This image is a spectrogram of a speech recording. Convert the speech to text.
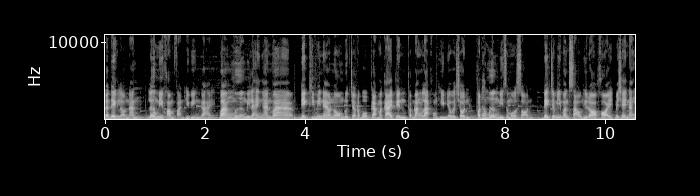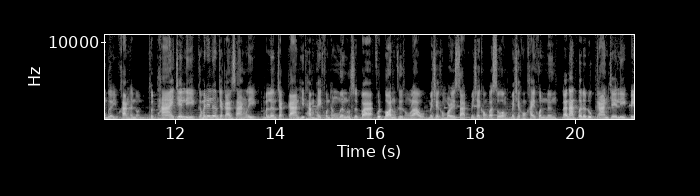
และเด็กเหล่านั้น เริ่มมีความฝันที่วิ่งได้ บางเมืองมีรายงานว่าเด็กที่มีแนวโน้มหลุดจากระบบกลับมากลายเป็นกำลังหลักของทีมเยาวชน เพราะถ้าเมืองมีสโมสร เด็กจะมีวันเสาร์ที่รอคอย ไม่ใช่นั่งเบื่ออยู่ข้างถนน สุดท้ายเจลีกก็ไม่ได้เริ่มจากการสร้างลีก มันเริ่มจากการที่ทำให้คนทั้งเมืองรู้สึกว่าฟุตบอลคือของเราไม่ใช่ของบริษัท ไม่ใช่ของกระทรวง ไม่ใช่ของใครคนหนึง และนัดเปิดฤดูกาลเจลีกปี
